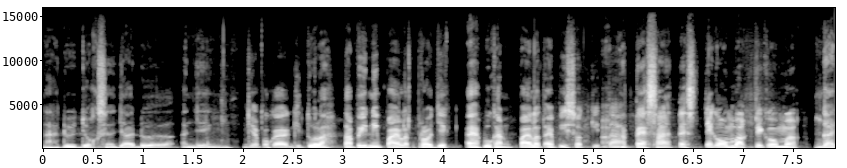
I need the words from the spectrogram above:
Aduh jokesnya jadul anjing. Ya pokoknya gitulah. Tapi ini pilot project. Eh bukan pilot episode Kita kita. tes lah Tes cek ombak Cek ombak Nggak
